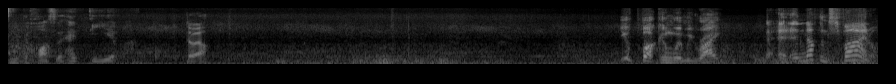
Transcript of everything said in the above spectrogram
那个画质太低了吧？对啊， you fucking with me, right? A- And nothing's final.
